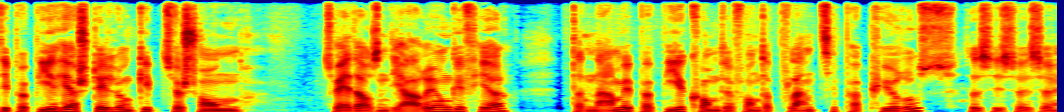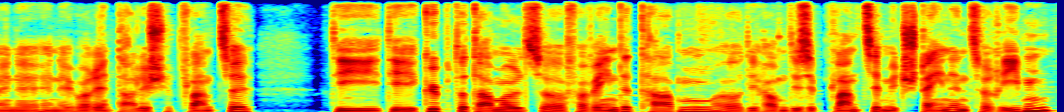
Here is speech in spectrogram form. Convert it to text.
Die Papierherstellung gibt es ja schon 2000 Jahre ungefähr. Der Name Papier kommt ja von der Pflanze Papyrus. Das ist also eine, eine orientalische Pflanze, die die Ägypter damals äh, verwendet haben. Äh, die haben diese Pflanze mit Steinen zerrieben,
